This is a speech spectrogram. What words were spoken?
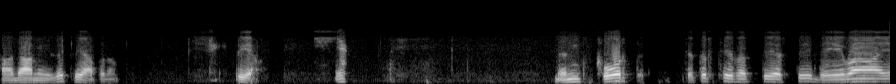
khadami is the kriya padam kriya yeah then fourth chaturthi bhakti अस्ति देवाय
